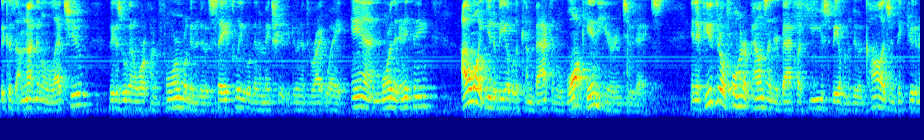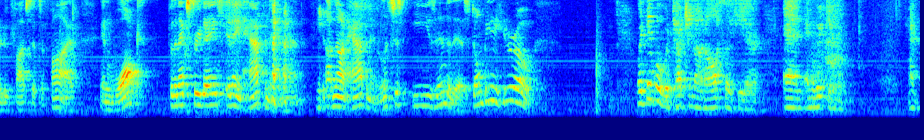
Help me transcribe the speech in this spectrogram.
because I'm not going to let you. Because we're going to work on form, we're going to do it safely, we're going to make sure you're doing it the right way, and more than anything, I want you to be able to come back and walk in here in two days. And if you throw 400 pounds on your back like you used to be able to do in college and think you're going to do five sets of five and walk for the next three days, it ain't happening, man. It's not happening. Let's just ease into this. Don't be a hero. Well, I think what we're touching on also here, and, and we can have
